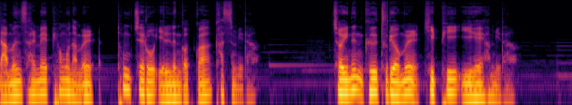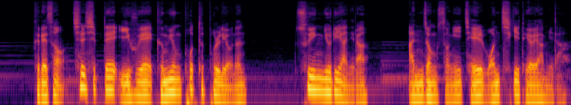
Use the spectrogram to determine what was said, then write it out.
남은 삶의 평온함을 통째로 잃는 것과 같습니다. 저희는 그 두려움을 깊이 이해합니다. 그래서 70대 이후의 금융 포트폴리오는 수익률이 아니라 안정성이 제일 원칙이 되어야 합니다.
